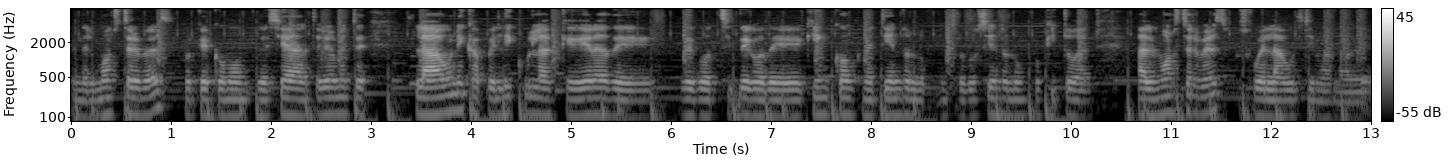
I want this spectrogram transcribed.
en el Monsterverse, porque como decía anteriormente, la única película que era de, de, Godzi- digo, de King Kong metiéndolo, introduciéndolo un poquito al, al Monsterverse, pues fue la última, la de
